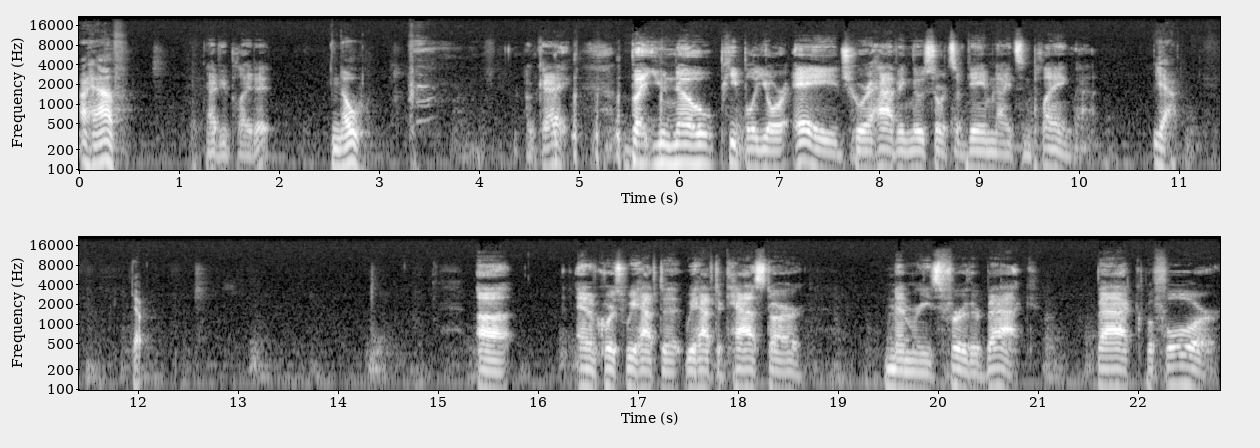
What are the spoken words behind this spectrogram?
I have. Have you played it? No. Okay. but you know people your age who are having those sorts of game nights and playing that. Yeah. Yep. Uh, and of course we have to we have to cast our memories further back back before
